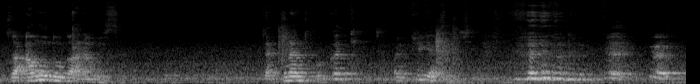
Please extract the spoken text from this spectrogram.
그래서 아무 운동도 안 하고 있어. 자, 그날 듣고 끝. 자, 빨리 필기하자.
